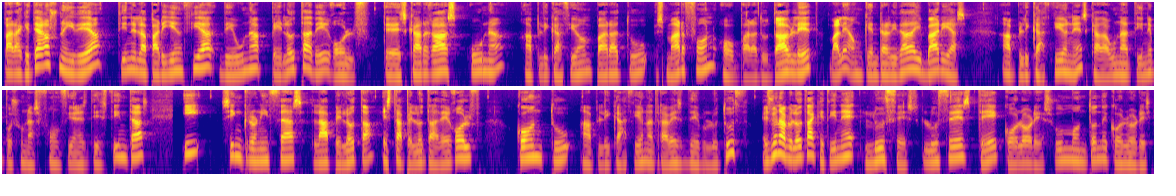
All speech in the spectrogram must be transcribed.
Para que te hagas una idea, tiene la apariencia de una pelota de golf. Te descargas una aplicación para tu smartphone o para tu tablet, ¿vale? Aunque en realidad hay varias aplicaciones, cada una tiene pues unas funciones distintas y sincronizas la pelota, esta pelota de golf con tu aplicación a través de Bluetooth. Es una pelota que tiene luces, luces de colores, un montón de colores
